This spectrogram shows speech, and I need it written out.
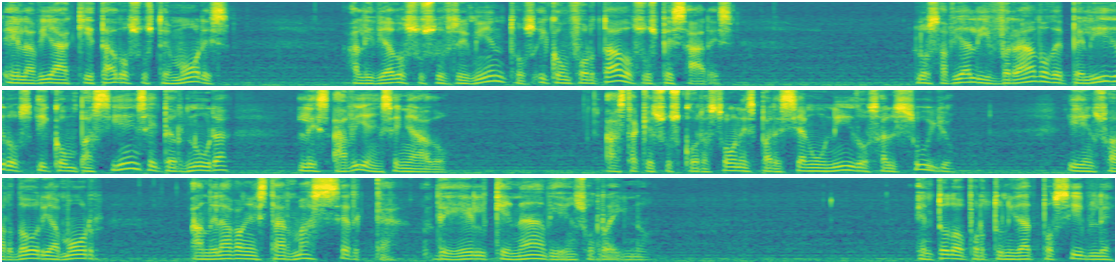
Él había aquietado sus temores, aliviado sus sufrimientos y confortado sus pesares. Los había librado de peligros y con paciencia y ternura les había enseñado hasta que sus corazones parecían unidos al suyo y en su ardor y amor anhelaban estar más cerca de Él que nadie en su reino. En toda oportunidad posible,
